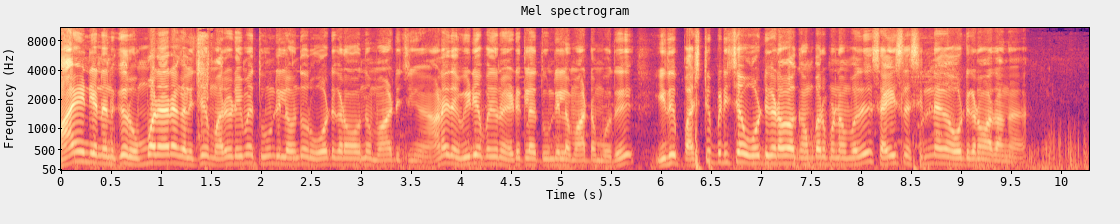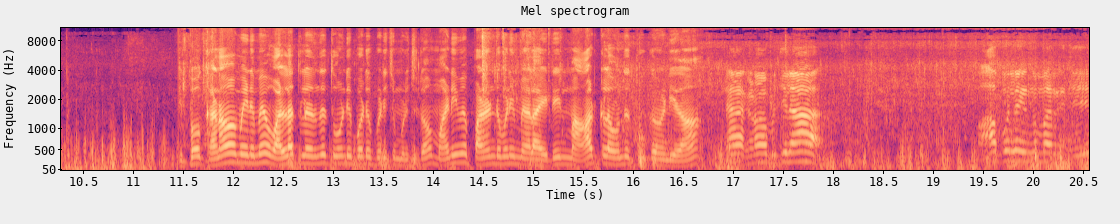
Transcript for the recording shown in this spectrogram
மாயண்டியனுக்கு ரொம்ப நேரம் கழிச்சு மறுபடியும் தூண்டில் வந்து ஒரு ஓட்டு கடவை வந்து மாட்டிச்சிங்க. ஆனால் இந்த வீடியோ பதிவு நான் எடுக்கல தூண்டில் மாட்டும் போது இது ஃபஸ்ட்டு பிடிச்ச ஓட்டு கடவை கம்பேர் பண்ணும்போது சைஸில் சின்ன ஓட்டு கடவா தாங்க இப்போ கனவா மீனுமே வள்ளத்துலேருந்து தூண்டி போட்டு பிடிச்சு முடிச்சிட்டோம். மணிமே பன்னெண்டு மணி மேலே ஆயிட்டு. நம்ம ஆட்களை வந்து தூக்க வேண்டியதான் கனவா பிடிச்சலா ஆப்பர்ல இந்த மாதிரி இருந்துச்சு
